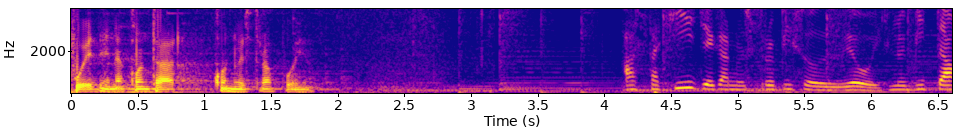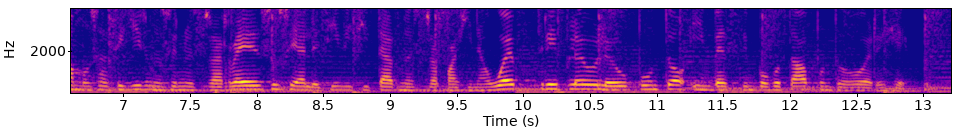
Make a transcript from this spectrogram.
pueden contar con nuestro apoyo. Hasta aquí llega nuestro episodio de hoy. Lo invitamos a seguirnos en nuestras redes sociales y visitar nuestra página web www.investinbogotá.org.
